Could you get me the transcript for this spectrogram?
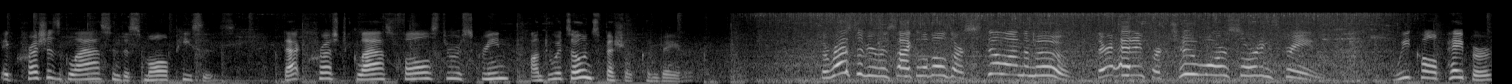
It crushes glass into small pieces. That crushed glass falls through a screen onto its own special conveyor. The rest of your recyclables are still on the move. They're heading for two more sorting screens. We call paper,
